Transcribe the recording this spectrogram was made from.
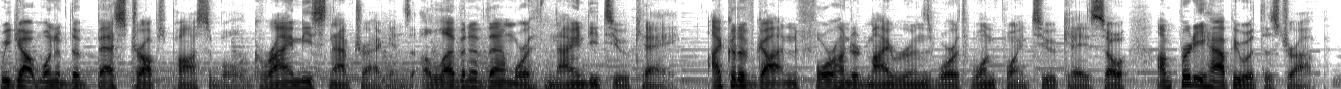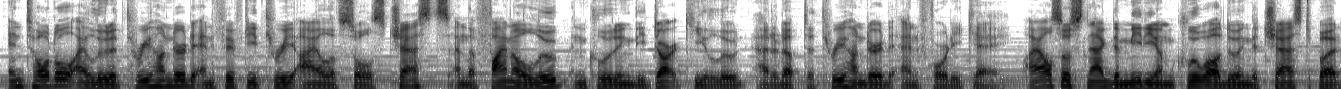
we got one of the best drops possible, Grimy Snapdragons, 11 of them worth 92k. I could have gotten 400 Mind Runes worth 1.2k, so I'm pretty happy with this drop. In total, I looted 353 Isle of Souls chests, and the final loot, including the Dark Key loot, added up to 340k. I also snagged a medium clue while doing the chest, but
